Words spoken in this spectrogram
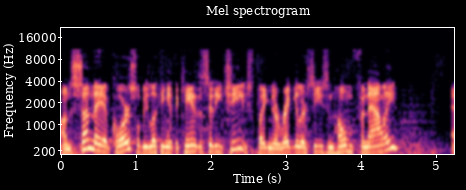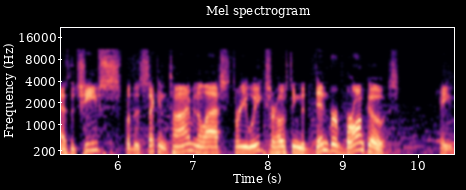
On Sunday, of course, we'll be looking at the Kansas City Chiefs playing their regular season home finale as the Chiefs, for the second time in the last three weeks, are hosting the Denver Broncos. K-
